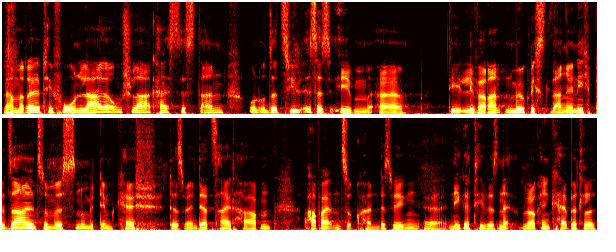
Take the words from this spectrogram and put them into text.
wir haben einen relativ hohen Lagerumschlag, heißt es dann, und unser Ziel ist es eben, äh, die Lieferanten möglichst lange nicht bezahlen zu müssen und mit dem Cash, das wir in der Zeit haben, arbeiten zu können. Deswegen äh, negatives Net Working Capital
